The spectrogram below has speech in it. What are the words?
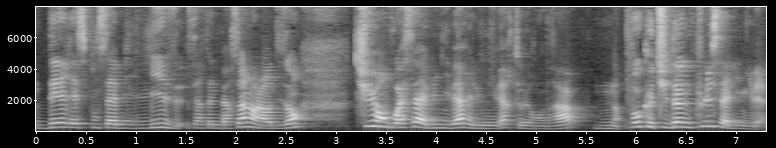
déresponsabilise certaines personnes en leur disant tu envoies ça à l'univers et l'univers te le rendra. Non. Il faut que tu donnes plus à l'univers.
